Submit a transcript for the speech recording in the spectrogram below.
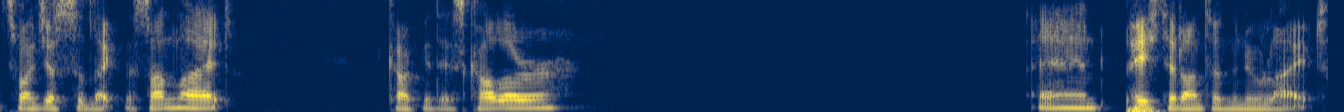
So I just select the sunlight, copy this color, and paste it onto the new light.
